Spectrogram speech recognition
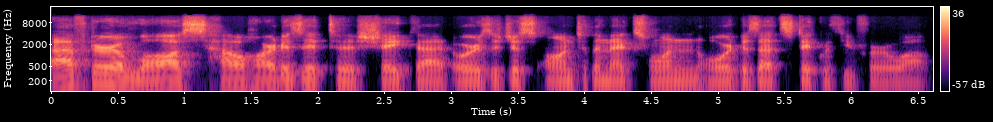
after a loss? How hard is it to shake that, or is it just on to the next one, or does that stick with you for a while?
